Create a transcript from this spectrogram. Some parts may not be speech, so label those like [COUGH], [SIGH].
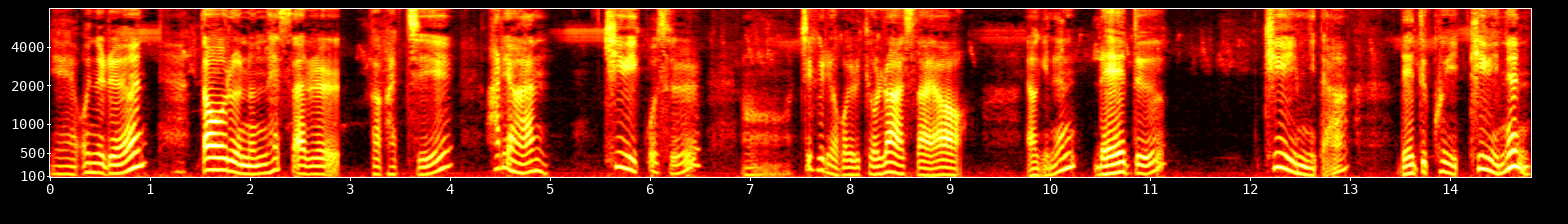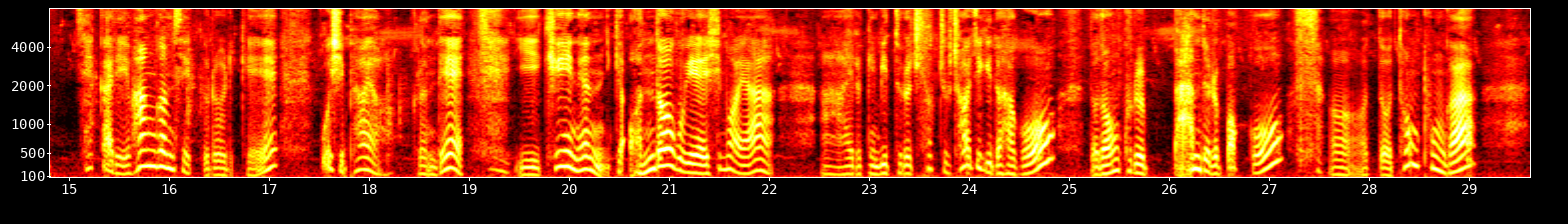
예, 오늘은 떠오르는 햇살과 같이 화려한 키위 꽃을 어, 찍으려고 이렇게 올라왔어요. 여기는 레드 키위입니다. 레드 키위, 키위는 색깔이 황금색으로 이렇게 꽃이 펴요. 그런데 이 키위는 이렇게 언덕 위에 심어야 아, 이렇게 밑으로 쭉쭉 처지기도 하고 또 넝쿨을 마음대로 뻗고 어, 또 통풍과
